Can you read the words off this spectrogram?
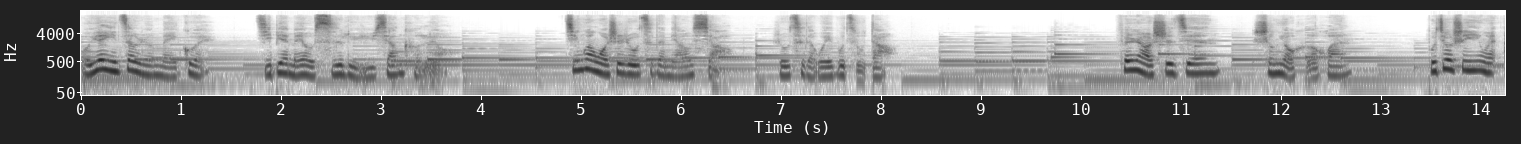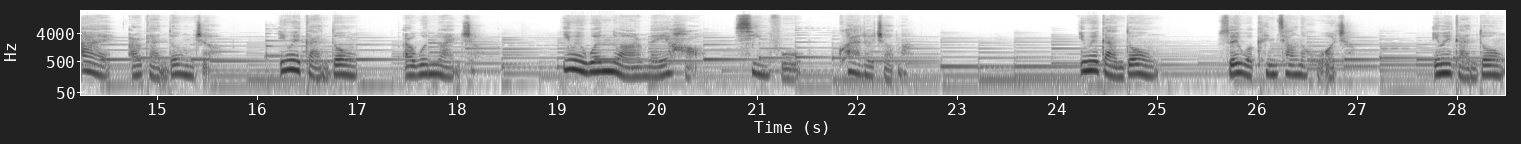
我愿意赠人玫瑰，即便没有丝缕余香可留。尽管我是如此的渺小，如此的微不足道，纷扰世间，生有何欢？不就是因为爱而感动着，因为感动而温暖着，因为温暖而美好、幸福、快乐着吗？因为感动，所以我铿锵的活着；因为感动，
